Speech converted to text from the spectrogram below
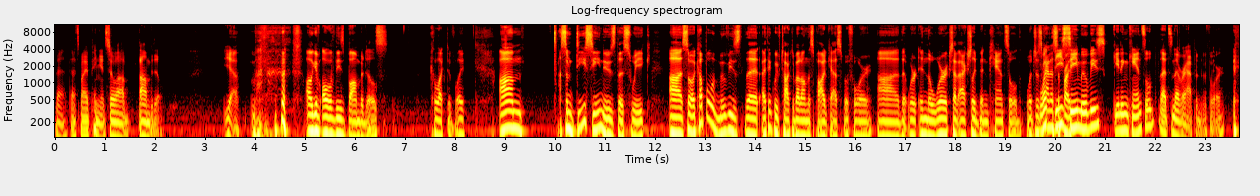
that that's my opinion. So, uh, Bombadil. Yeah. I'll give all of these bombadils collectively. Um some DC news this week. Uh, so a couple of movies that I think we've talked about on this podcast before uh, that were in the works have actually been canceled, which is kind of DC surprising. movies getting canceled? That's never happened before.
